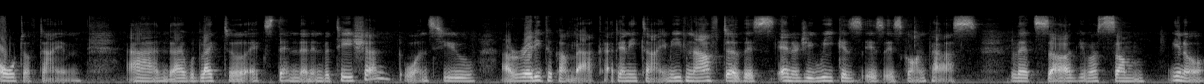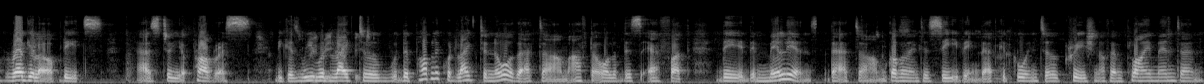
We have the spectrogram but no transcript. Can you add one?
out of time. And I would like to extend an invitation once you are ready to come back at any time, even after this energy week is, is, is gone past. Let's uh, give us some, you know, regular updates as to your progress because we would like to, the public would like to know that um, after all of this effort, the, the millions that um, government is saving that could go into creation of employment and,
